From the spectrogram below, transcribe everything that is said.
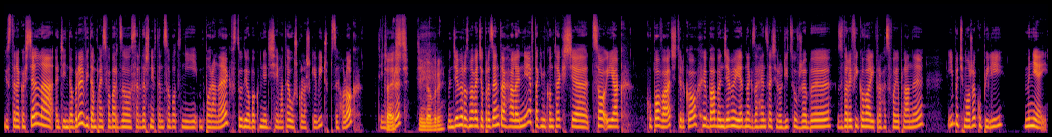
Justyna Kościelna, dzień dobry. Witam Państwa bardzo serdecznie w ten sobotni poranek. W studiu obok mnie dzisiaj Mateusz Kolaszkiewicz, psycholog. Dzień Cześć, dobry. dzień dobry. Będziemy rozmawiać o prezentach, ale nie w takim kontekście co i jak kupować, tylko chyba będziemy jednak zachęcać rodziców, żeby zweryfikowali trochę swoje plany i być może kupili mniej.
